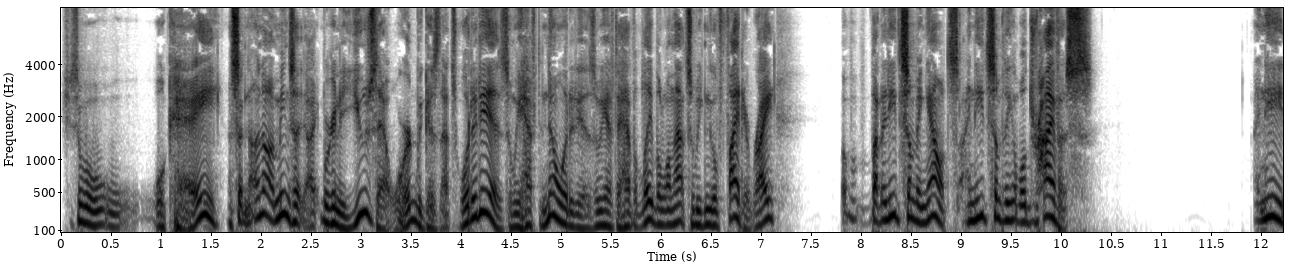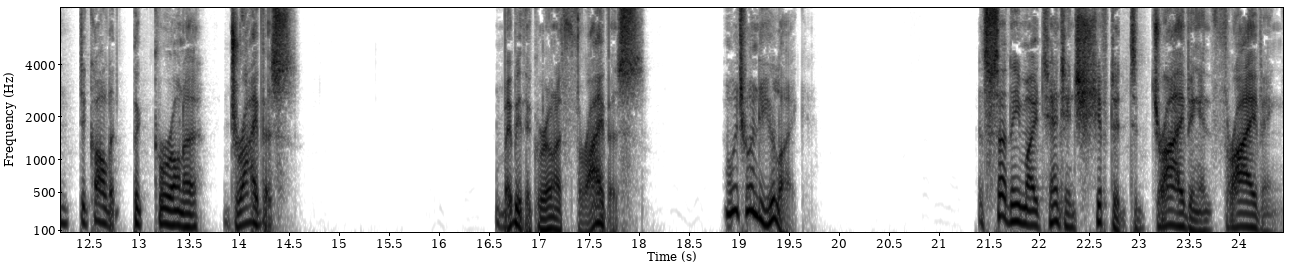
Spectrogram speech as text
She said, Well, okay. I said, No, no, it means that we're going to use that word because that's what it is. And we have to know what it is. We have to have a label on that so we can go fight it, right? But, but I need something else. I need something that will drive us. I need to call it the Corona Drive Us. Maybe the Corona Thrive Us. Which one do you like? And suddenly my attention shifted to driving and thriving.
